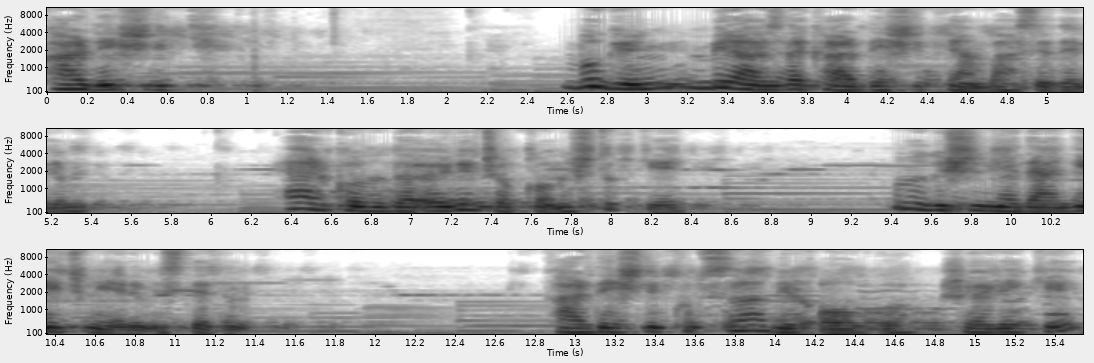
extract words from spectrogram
Kardeşlik. Bugün biraz da kardeşlikten bahsedelim. Her konuda öyle çok konuştuk ki bunu düşünmeden geçmeyelim istedim. Kardeşlik kutsal bir olgu. Şöyle ki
